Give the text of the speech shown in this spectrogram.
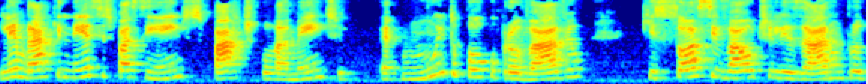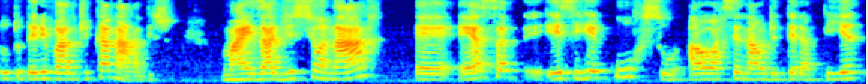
lembrar que nesses pacientes, particularmente, é muito pouco provável que só se vá utilizar um produto derivado de cannabis, mas adicionar é, essa, esse recurso ao arsenal de terapia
